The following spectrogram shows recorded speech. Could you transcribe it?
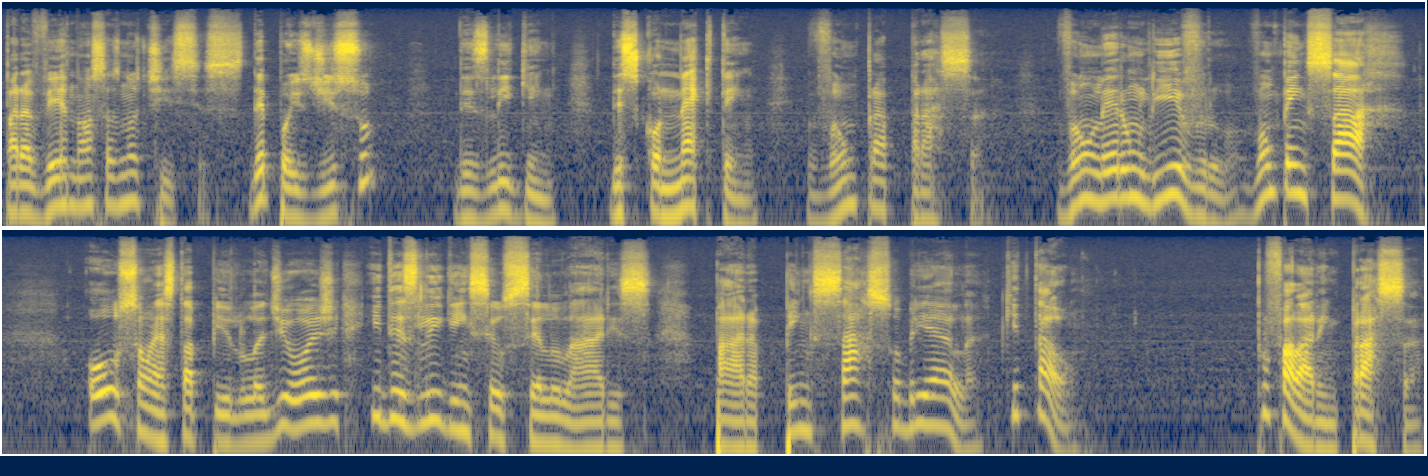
para ver nossas notícias. Depois disso, desliguem, desconectem, vão para a praça, vão ler um livro, vão pensar. Ouçam esta pílula de hoje e desliguem seus celulares para pensar sobre ela. Que tal? Por falar em praça,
